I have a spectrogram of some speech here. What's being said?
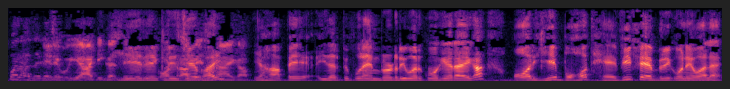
ये देखो सैफू ये भाई। आर्टिकल ये देख लीजिए भाई। यहाँ पे इधर पे पूरा एम्ब्रॉयडरी वर्क वगैरह आएगा और ये बहुत हैवी फेब्रिक होने वाला है।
